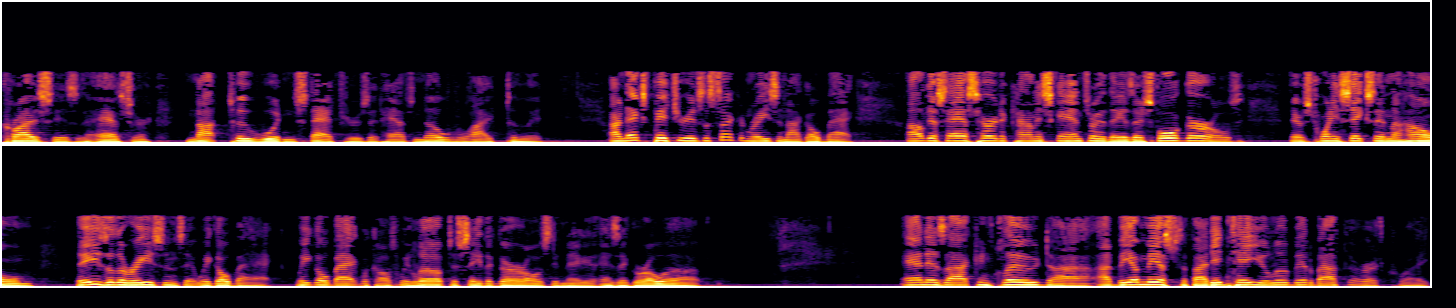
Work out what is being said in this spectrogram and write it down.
Christ is the answer, not two wooden statues that has no life to it. Our next picture is the second reason I go back. I'll just ask her to kind of scan through these. There's four girls. There's 26 in the home. These are the reasons that we go back. We go back because we love to see the girls and they, as they grow up. And as I conclude, uh, I'd be amiss if I didn't tell you a little bit about the earthquake.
